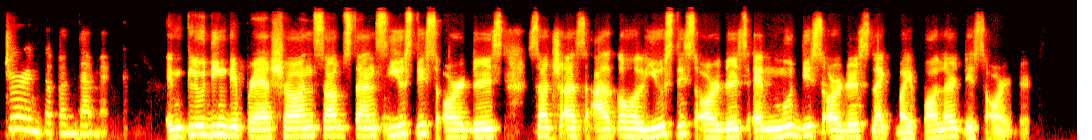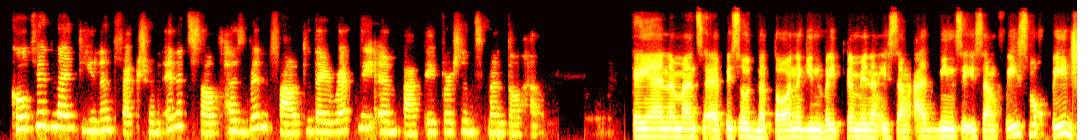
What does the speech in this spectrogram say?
during the pandemic. including depression, substance use disorders such as alcohol use disorders, and mood disorders like bipolar disorder. COVID 19 infection in itself has been found to directly impact a person's mental health. Kaya naman sa episode na to, nag-invite kami ng isang admin sa isang Facebook page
